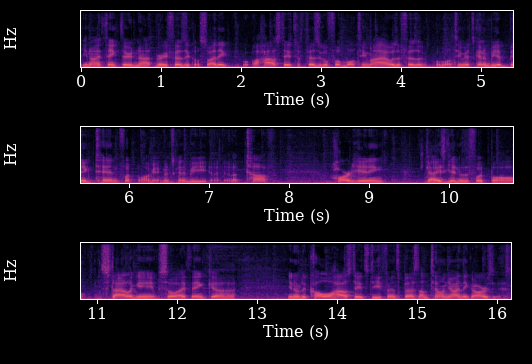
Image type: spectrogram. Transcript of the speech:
you know, I think they're not very physical. So I think Ohio State's a physical football team. Iowa's a physical football team. It's going to be a Big Ten football game. It's going to be a, a tough, hard hitting, guys getting to the football style of game. So I think, uh, you know, to call Ohio State's defense best, I'm telling you, I think ours is.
